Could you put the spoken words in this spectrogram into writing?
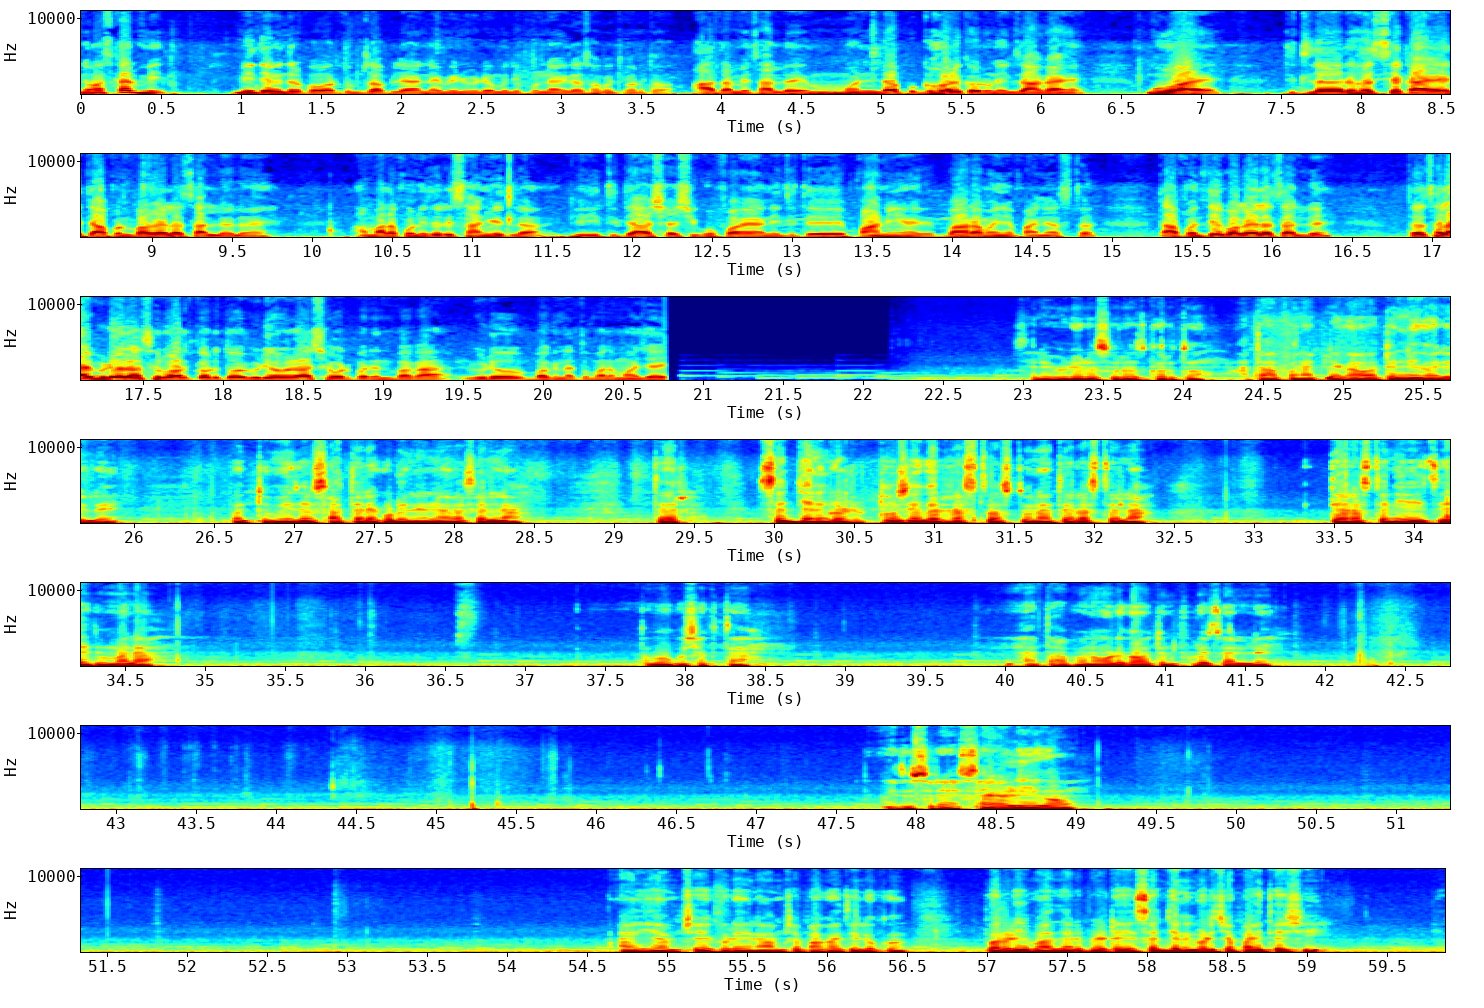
नमस्कार मी मी देवेंद्र पवार. तुमचं आपल्या नवीन व्हिडिओमध्ये पुन्हा एकदा स्वागत करतो. आज आम्ही चाललो आहे मंडप घळ करून एक जागा आहे. गुहा आहे. तिथलं रहस्य काय आहे ते आपण बघायला चाललेलो आहे. आम्हाला कोणीतरी सांगितलं की तिथे अशी अशी गुफा आहे आणि तिथे पाणी आहे. बारा महिने पाणी असतं. तर आपण ते बघायला चाललो आहे तर चला व्हिडिओला सुरुवात करतो. व्हिडिओला शेवटपर्यंत बघा. व्हिडिओ बघण्यात तुम्हाला मजा येईल. चला व्हिडिओला सुरुवात करतो. आता आपण आपल्या गावातून निघालेलो आहे. पण तुम्ही जर साताऱ्याकडून येणार असाल ना तर सज्जनगड ठोसेगड रस्ता असतो ना त्या रस्त्याला त्या रस्त्याने यायचं आहे तुम्हाला. तर बघू शकता. आता आपण वडगावातून पुढे चाललो आहे दुसरं आहे सायळी गाव. आणि आमच्या इकडे ना आमच्या भागातील लोक परळी बाजारपेठ आहे सज्जनगडच्या पायथ्याशी.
